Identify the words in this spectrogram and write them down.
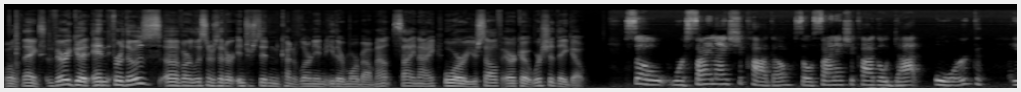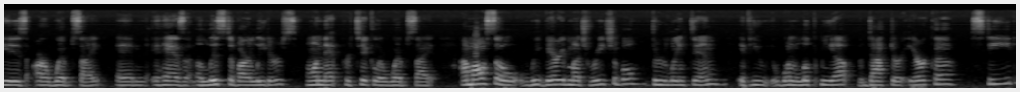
well, thanks. Very good. And for those of our listeners that are interested in kind of learning either more about Mount Sinai or yourself, Airica, where should they go? So we're Sinai Chicago. So sinaichicago.org is our website, and it has a list of our leaders on that particular website. I'm also re- very much reachable through LinkedIn. If you want to look me up, Dr. Airica Steed,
